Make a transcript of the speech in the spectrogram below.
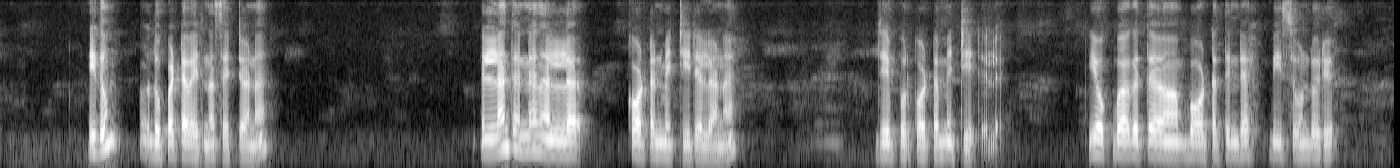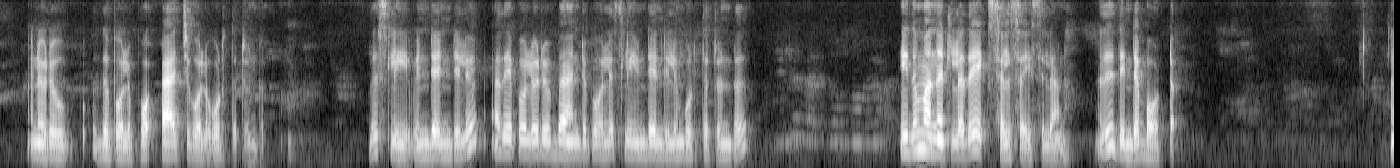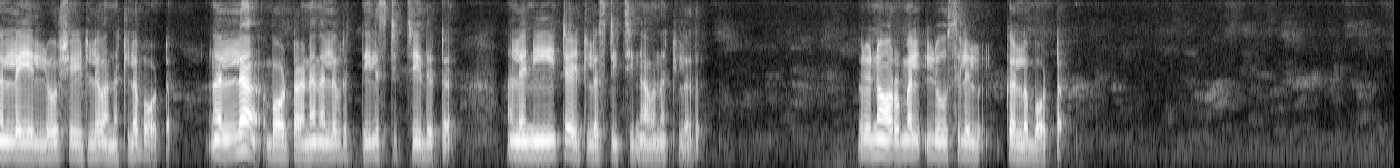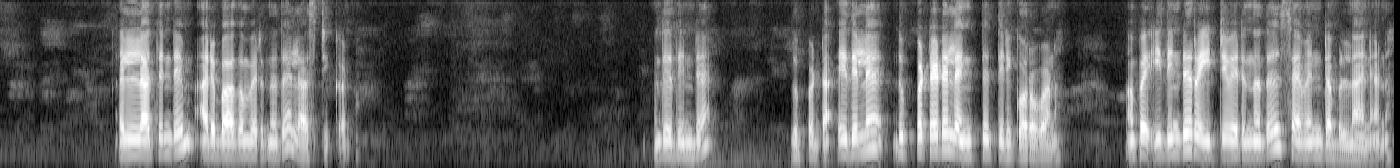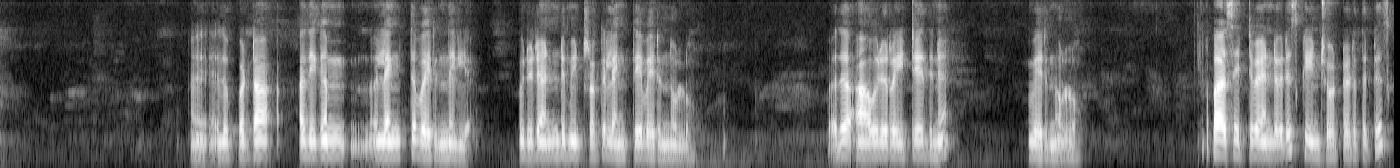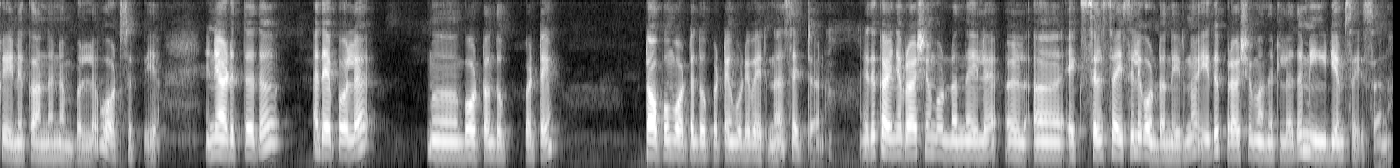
ഇതും ദുപ്പട്ട വരുന്ന സെറ്റാണ് എല്ലാം തന്നെ നല്ല കോട്ടൺ മെറ്റീരിയലാണ് ജയ്പൂർ കോട്ടൺ മെറ്റീരിയൽ യോക്ക് ഭാഗത്ത് ബോട്ടത്തിന്റെ പീസ് കൊണ്ടൊരു അങ്ങനെ ഒരു ഇതുപോലെ പാച്ച് പോലെ കൊടുത്തിട്ടുണ്ട്. ഇത് സ്ലീവിന്റെ എൻഡിൽ അതേപോലെ ഒരു ബാൻഡ് പോലെ സ്ലീവിന്റെ എൻഡിലും കൊടുത്തിട്ടുണ്ട്. ഇതും വന്നിട്ടുള്ളത് എക്സൽ സൈസിലാണ് അത് ഇതിന്റെ ബോട്ടം നല്ല യെല്ലോ ഷെയ്ഡിൽ വന്നിട്ടുള്ള ബോട്ടം നല്ല ബോട്ടാണ് നല്ല വൃത്തിയിൽ സ്റ്റിച്ച് ചെയ്തിട്ട് നല്ല നീറ്റായിട്ടുള്ള സ്റ്റിച്ചിങ്ങാണ് വന്നിട്ടുള്ളത്. ഒരു നോർമൽ ലൂസിലൊക്കെ ഉള്ള ബോട്ടം എല്ലാത്തിന്റെയും അരഭാഗം വരുന്നത് എലാസ്റ്റിക്കാണ് ഇത് ഇതിന്റെ ദുപ്പട്ട. ഇതിൽ ദുപ്പട്ടയുടെ ലെങ്ത്ത് ഇത്തിരി കുറവാണ്. അപ്പോൾ ഇതിന്റെ റേറ്റ് വരുന്നത് സെവൻ ഡബിൾ നയൻ ആണ്. ദുപ്പട്ട അധികം ലെങ്ത്ത് വരുന്നില്ല. ഒരു രണ്ട് മീറ്ററൊക്കെ ലെങ്ത്തേ വരുന്നുള്ളൂ. അപ്പോൾ അത് ആ ഒരു റേറ്റ് ഇതിന് വരുന്നുള്ളൂ. അപ്പോൾ ആ സെറ്റ് വേണ്ടവർ സ്ക്രീൻഷോട്ട് എടുത്തിട്ട് സ്ക്രീനിൽ കാണുന്ന നമ്പറിൽ വാട്സപ്പ് ചെയ്യുക ഇനി അടുത്തത് അതേപോലെ ബോട്ടം ദുപ്പട്ടയും ടോപ്പും ബോട്ടം ദുപ്പട്ടയും കൂടി വരുന്ന സെറ്റാണ് ഇത് കഴിഞ്ഞ പ്രാവശ്യം കൊണ്ടുവന്നതിൽ എക്സൽ സൈസിൽ കൊണ്ടുവന്നിരുന്നു. ഇത് പ്രാവശ്യം വന്നിട്ടുള്ളത് മീഡിയം സൈസാണ്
